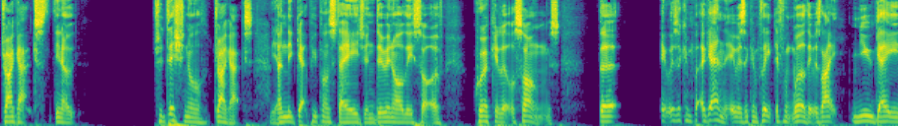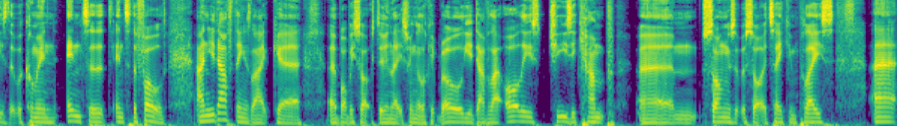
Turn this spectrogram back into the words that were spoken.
drag acts, you know, traditional drag acts, Yeah. and they get people on stage and doing all these sort of quirky little songs that it was a com- again it was a complete different world. It was like new gays that were coming into into the fold. And you'd have things like uh, uh, Bobby Socks doing Late Swing a Look It Roll. You'd have like all these cheesy camp um, songs that were sort of taking place. Uh,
